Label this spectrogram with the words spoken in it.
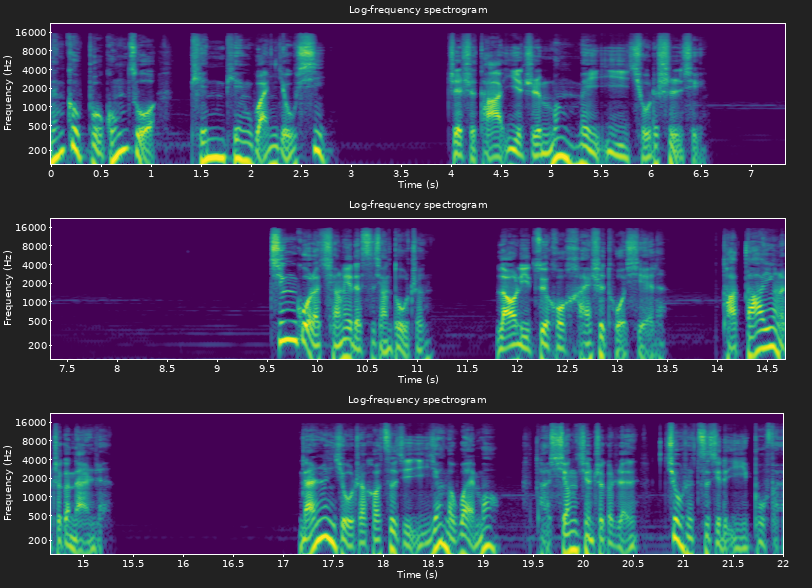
能够不工作，天天玩游戏，这是他一直梦寐以求的事情。经过了强烈的思想斗争，老李最后还是妥协了，他答应了这个男人。男人有着和自己一样的外貌，他相信这个人就是自己的一部分。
